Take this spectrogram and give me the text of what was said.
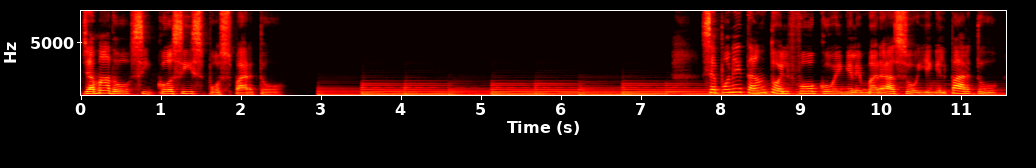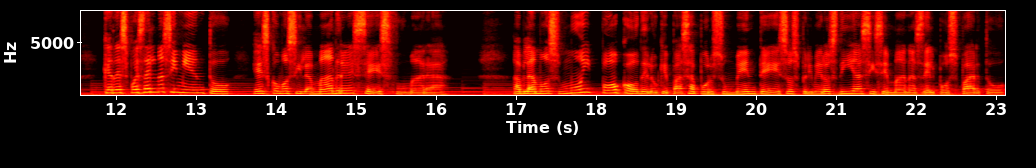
llamado psicosis posparto. Se pone tanto el foco en el embarazo y en el parto que después del nacimiento es como si la madre se esfumara. Hablamos muy poco de lo que pasa por su mente esos primeros días y semanas del posparto,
